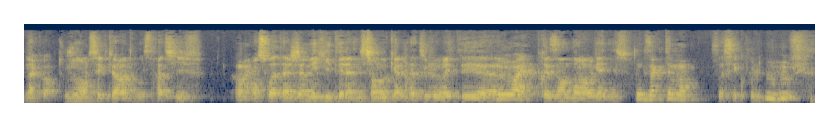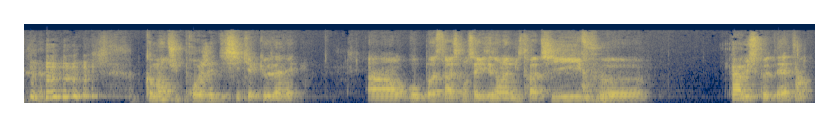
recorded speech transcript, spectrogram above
D'accord. Toujours dans le secteur administratif. Ouais. En soi, t'as jamais quitté la mission locale. T'as toujours été euh, Ouais, présente dans l'organisme. exactement. Ça, c'est cool. Mhm. Comment tu te projettes d'ici quelques années? Un haut poste à responsabilité dans l'administratif euh, Ah. Plus peut-être?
